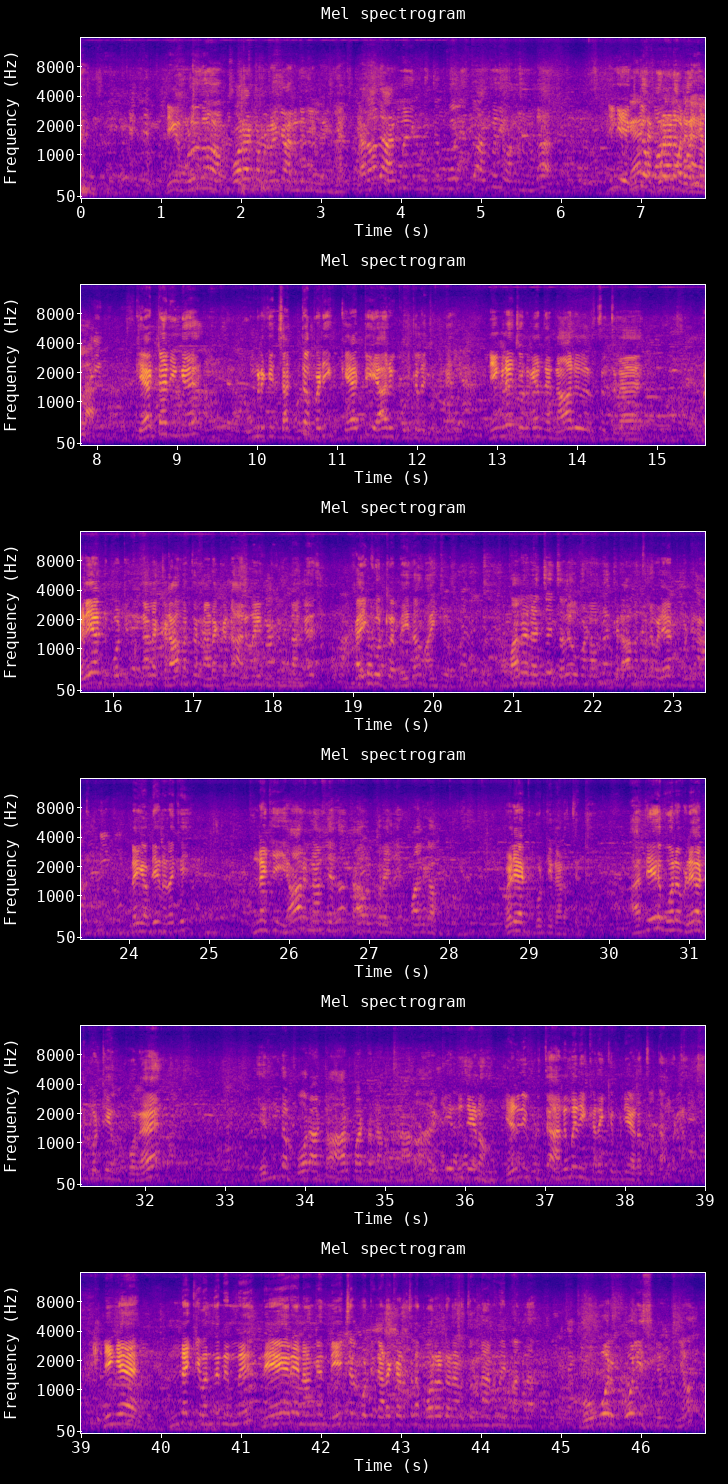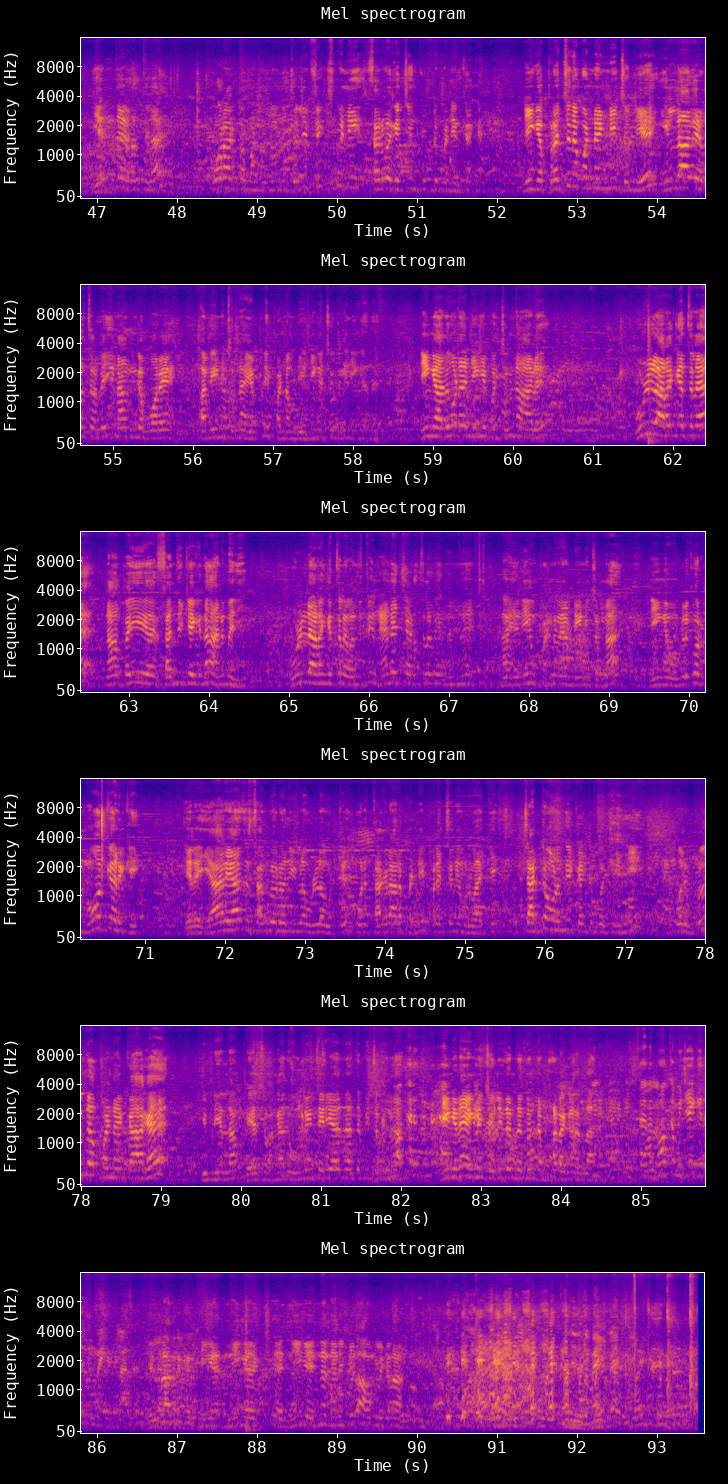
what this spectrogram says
நீங்க முழுதும் போராட்டம் பண்ணக்கு அனுமதி இல்லைங்க யாராவது அனுமதி கொடுத்து போலீஸ் அனுமதி வாங்கணும்னா நீங்க எங்க போராட மாட்டேங்கிறாங்களா? போறீங்க? கேட்டா நீங்க உங்களுக்கு சட்டப்படி கேட்டு யாருக்கு கொடுக்கல சொல்லுங்க நீங்களே சொல்லுங்க இந்த நாலு வருஷத்துல விளையாட்டு போட்டி முன்னால கிராமத்தில் நடக்கணும் அனுமதி கொடுத்துருந்தாங்க கைகூட்டில் போய் தான் வாங்கிட்டு வரணும். பல லட்சம் செலவு பண்ணோம்னா கிராமத்தில் விளையாட்டு போட்டி இன்னைக்கு அப்படியே நடக்கு. இன்னைக்கு யார் தான் காவல்துறைக்கு பாதுகாப்பு விளையாட்டு போட்டி நடத்திட்டு அதே போல விளையாட்டு போட்டியை போல எந்த போராட்டம் ஆர்ப்பாட்டம் நடத்தினாலும் அதுக்கு என்ன செய்யணும்? எழுதி கொடுத்து அனுமதி கிடைக்கக்கூடிய இடத்துல தான் பண்ணணும் நீங்க இன்னைக்கு வந்து நின்று நேரே நாங்க நீச்சல் போட்டி நடக்கிற இடத்துல போராட்டம் நடத்தணும்னு அனுமதிப்பாங்களா? ஒவ்வொரு போலீஸ் நிமிஷம் எந்த இடத்துல போராட்டம் பண்ணணும்னு சொல்லி ஃபிக்ஸ் பண்ணி சர்வ கட்சியும் கூப்பிட்டு பண்ணியிருக்காங்க. நீங்கள் பிரச்சனை பண்ணுன்னு சொல்லியே இல்லாத இடத்துல போய் நான் இங்கே போகிறேன் அப்படின்னு சொன்னால் எப்படி பண்ண முடியும்? நீங்கள் சொல்லுங்க நீங்கள் அதை. நீங்க அதோட நீங்கள் இப்போ சொன்ன ஆள் உள் அரங்கத்தில் நான் போய் சந்திக்க தான் அனுமதி. உள் அரங்கத்தில் வந்துட்டு நினைச்ச இடத்துல போய் நின்று நான் எதையும் பண்ணுவேன் அப்படின்னு சொன்னால் நீங்கள் உங்களுக்கு ஒரு நோக்கம் இருக்குது இதுல யாரையாவது சமூக விரோதிகளை உள்ள விட்டு ஒரு தகராறு பண்ணி பிரச்சனை உருவாக்கி சட்டம் ஒழுங்கு கெட்டு போச்சு ஒரு புல்டப் பண்ணக்காக இப்படி எல்லாம் பேசுவாங்க. அது உங்களுக்கு தெரியாத தம்பி சொல்லுங்க நீங்க தான் எங்களுக்கு சொல்லி தந்தது இந்த பாடங்கள் எல்லாம் எல்லாரும் நீங்க நீங்க நீங்க என்ன நினைக்கிறதோ அவங்களுக்கு எல்லாம்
